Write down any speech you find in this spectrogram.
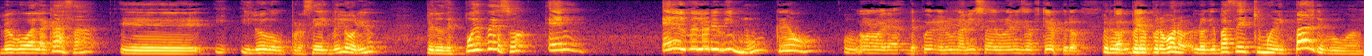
luego va a la casa eh, y, y luego procede el velorio, pero después de eso, en, en el velorio mismo, creo. No, no, era después en una misa, en una misa posterior, pero, pero, también pero, pero bueno, lo que pasa es que muere el padre, pues,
